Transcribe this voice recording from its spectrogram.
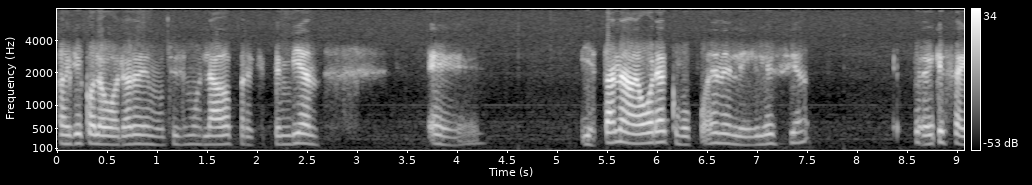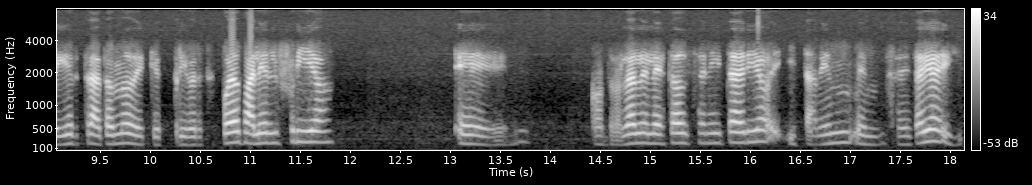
hay que colaborar de muchísimos lados para que estén bien. Eh, y están ahora como pueden en la iglesia, pero hay que seguir tratando de que primero se pueda valer el frío, eh, controlar el estado sanitario y también sanitario y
